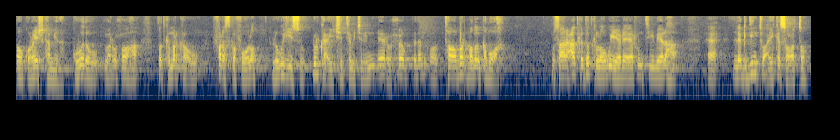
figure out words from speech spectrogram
oo quraysh ka mida quwada cumar wuxuu ahaa dadka marka uu faraska fuulo lugihiisu dhulka ay jitami jireen nin dheer oo xoog badan oo tababar badan qabo ah. Musaaracaadka dadka loogu yeedho ee runtii meelaha lagdintu ay ka socoto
